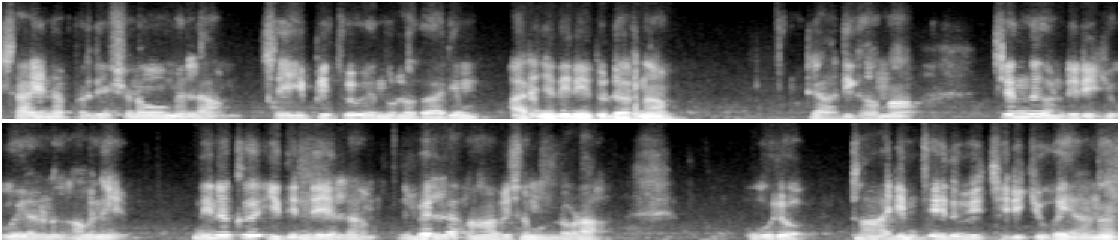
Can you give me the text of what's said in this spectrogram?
ശയന പ്രദീക്ഷണവുമെല്ലാം ചെയ്യിപ്പിച്ചു എന്നുള്ള കാര്യം അറിഞ്ഞതിനെ തുടർന്ന് രാധികാമ്മ ചെന്ന് കണ്ടിരിക്കുകയാണ് അവനെ. നിനക്ക് ഇതിന്റെ എല്ലാം വല്ല ആവശ്യമുണ്ടോടാ? ഓരോ കാര്യം ചെയ്തു വെച്ചിരിക്കുകയാണ്.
